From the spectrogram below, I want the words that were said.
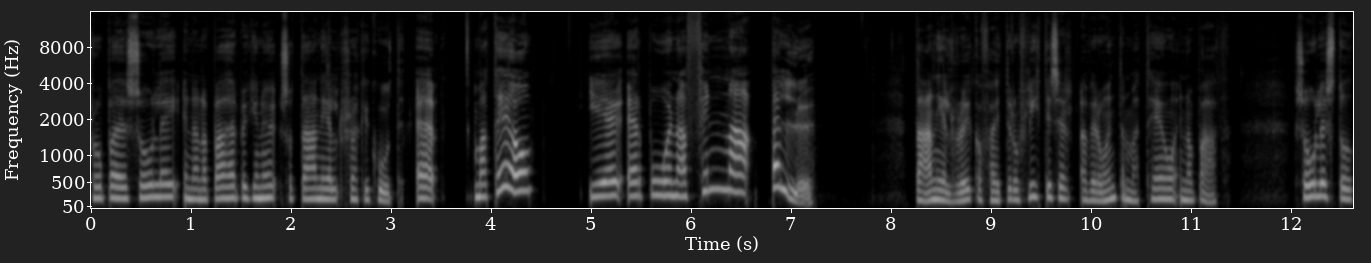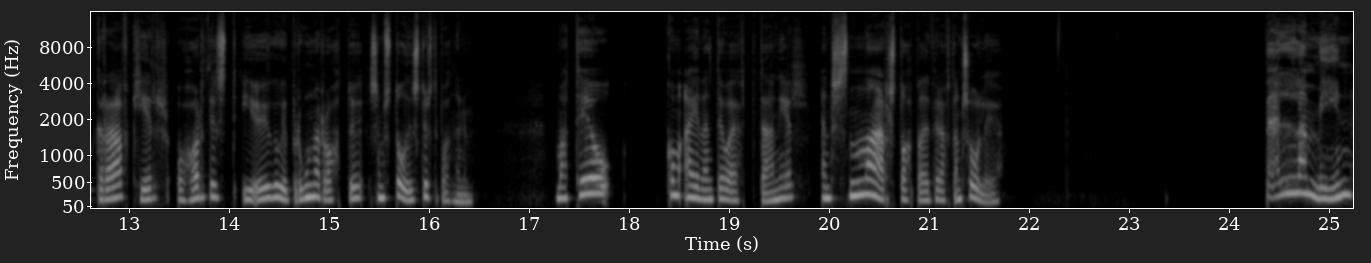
rópaði Sólei innan að baðherbygginu svo Daniel rökki kút. Eh, Matteo, ég er búin að finna Bellu. Daniel rauk á fætur og flýtti sér að vera undan Matteo inn á bað. Sólei stóð graf kyrr og horðist í augu við brúna róttu sem stóði styrstubátnunum. Matteo kom æðandi á eftir Daniel en snar stoppaði fyrir aftan Sólegu. Bella mín,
